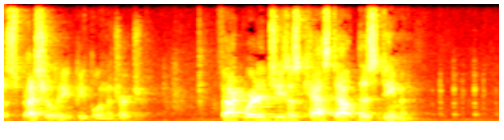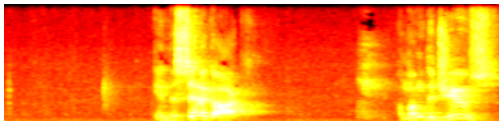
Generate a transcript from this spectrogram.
especially people in the church. In fact, where did Jesus cast out this demon? In the synagogue, among the Jews,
